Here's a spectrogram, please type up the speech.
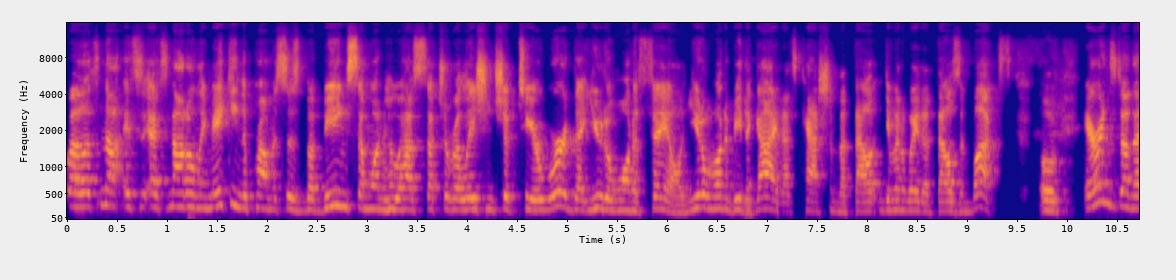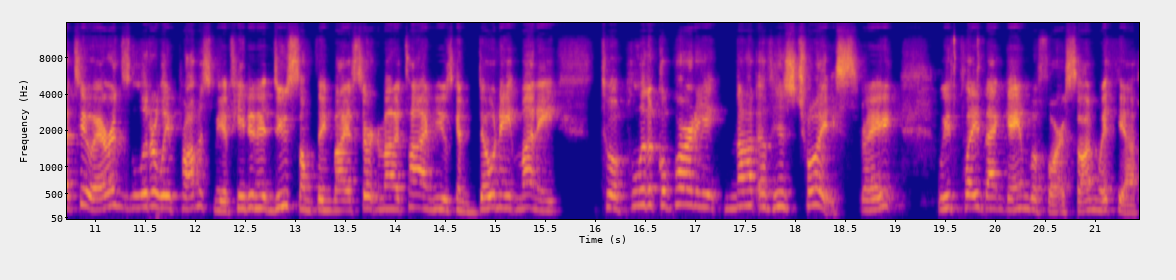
Well, it's not it's it's not only making the promises, but being someone who has such a relationship to your word that you don't want to fail. You don't want to be the guy that's cashing the thousand, giving away the thousand bucks. Oh, Aaron's done that too. Aaron's literally promised me if he didn't do something by a certain amount of time, he was going to donate money to a political party not of his choice. Right? We've played that game before, so I'm with you. It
